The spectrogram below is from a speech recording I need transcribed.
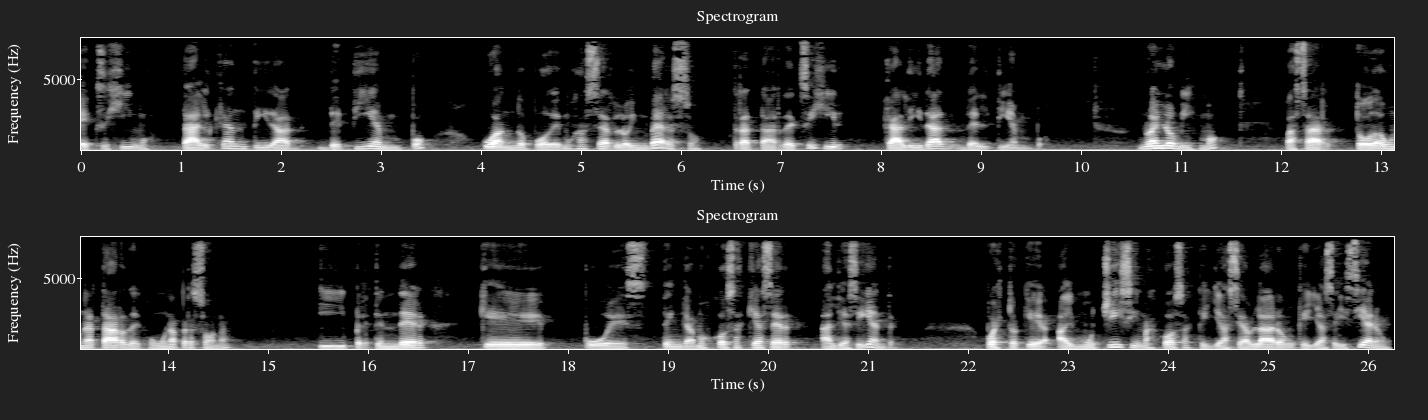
exigimos tal cantidad de tiempo cuando podemos hacer lo inverso? Tratar de exigir calidad del tiempo. No es lo mismo pasar toda una tarde con una persona y pretender que pues tengamos cosas que hacer al día siguiente, puesto que hay muchísimas cosas que ya se hablaron, que ya se hicieron.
